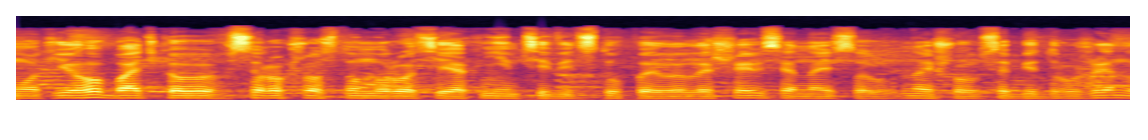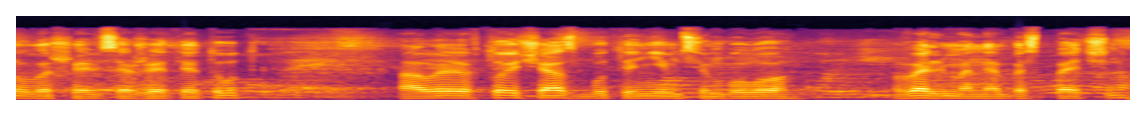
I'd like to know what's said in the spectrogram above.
От, його батько в 46-му році, як німці відступили, лишився, знайшов, собі дружину, лишився жити тут. Але в той час бути німцем було вельми небезпечно.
